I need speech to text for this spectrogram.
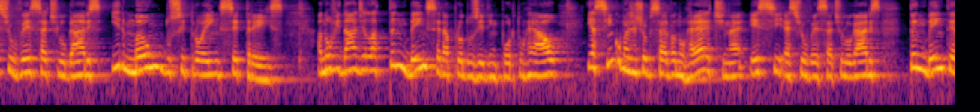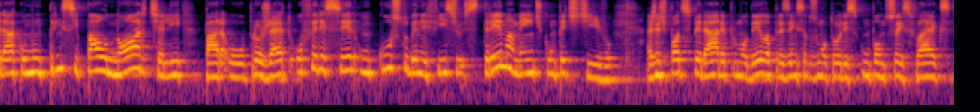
SUV 7 lugares, irmão do Citroën C3. A novidade ela também será produzida em Porto Real e assim como a gente observa no hatch, né, esse SUV 7 lugares também terá como um principal norte ali para o projeto oferecer um custo-benefício extremamente competitivo. A gente pode esperar para o modelo a presença dos motores 1.6 flex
